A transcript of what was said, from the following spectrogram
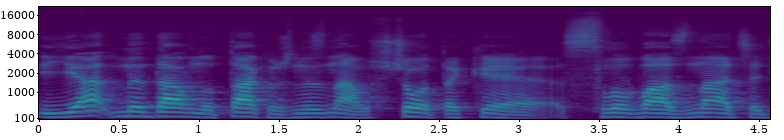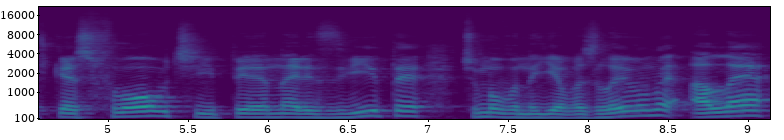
я недавно також не знав, що таке слова значать кешфлоу чи PNL звіти, чому вони є важливими, але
